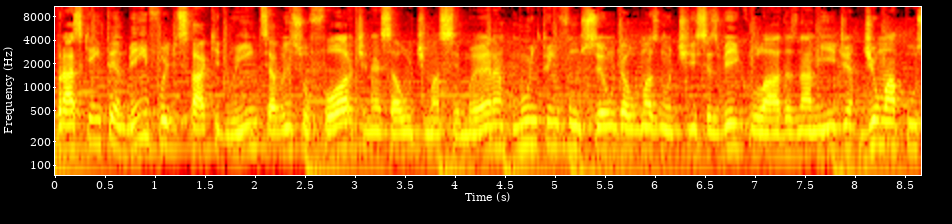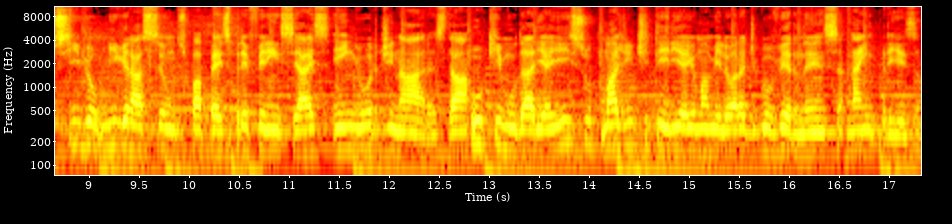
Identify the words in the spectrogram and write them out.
Braskem também foi destaque do índice, avançou forte nessa última semana, muito em função de algumas notícias veiculadas na mídia de uma possível migração dos papéis preferenciais em ordinárias, tá? O que mudaria isso? Mas a gente teria aí uma melhora de governança na empresa.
